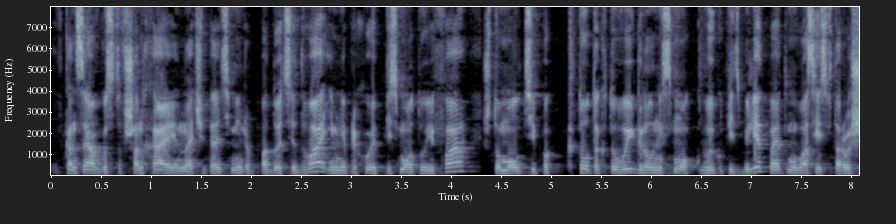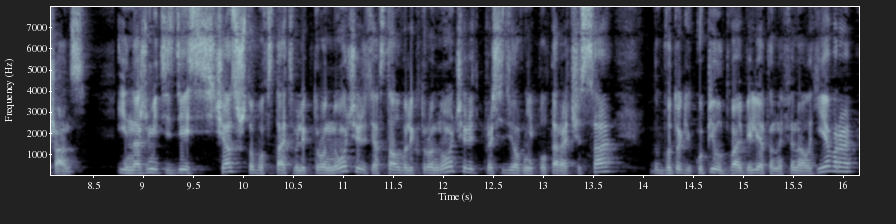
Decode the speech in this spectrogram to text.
в конце августа в Шанхае на чемпионате мира по Доте 2, и мне приходит письмо от УЕФА, что, мол, типа, кто-то, кто выиграл, не смог выкупить билет, поэтому у вас есть второй шанс и нажмите здесь сейчас, чтобы встать в электронную очередь. Я встал в электронную очередь, просидел в ней полтора часа, в итоге купил два билета на финал Евро.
